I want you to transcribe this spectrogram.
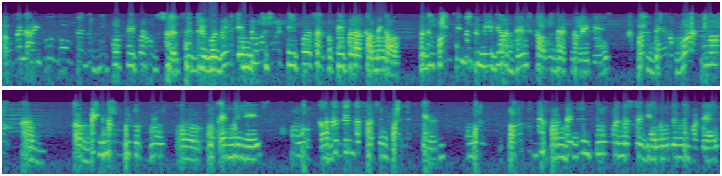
Uh, well, I don't know if there's a group of people who said they were doing. Individual people, people are coming out. But the one thing that the media didn't cover that night is, but there were you know, um, a big number of group uh, of MLAs who, other than the Sachin Pilot camp, who were part of the 102 with Mr. Gehlot in the hotel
